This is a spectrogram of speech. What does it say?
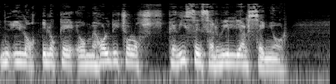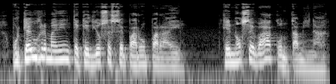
y lo, y lo que, o mejor dicho, los que dicen servirle al Señor. Porque hay un remanente que Dios se separó para Él, que no se va a contaminar.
